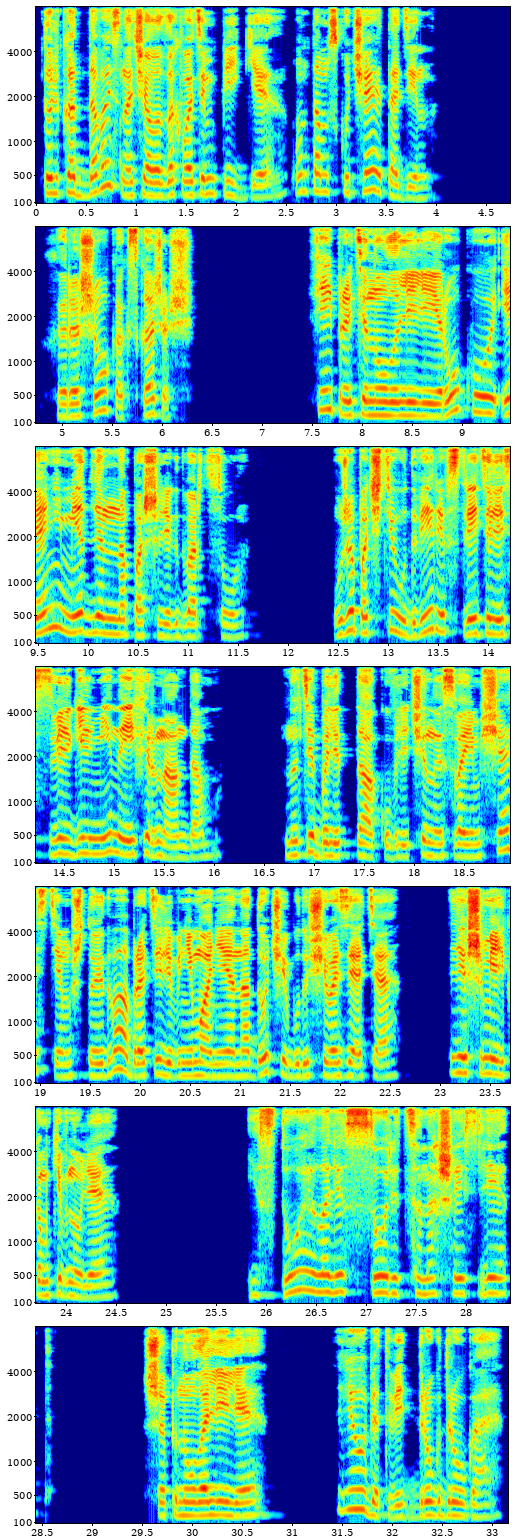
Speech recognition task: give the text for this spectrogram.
Только давай сначала захватим Пигги. Он там скучает один. Хорошо, как скажешь. Фей протянул Лилии руку, и они медленно пошли к дворцу. Уже почти у двери встретились с Вильгельминой и Фернандом. Но те были так увлечены своим счастьем, что едва обратили внимание на дочь и будущего зятя. Лишь мельком кивнули. «И стоило ли ссориться на шесть лет?» Шепнула Лилия. Любят ведь друг друга.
